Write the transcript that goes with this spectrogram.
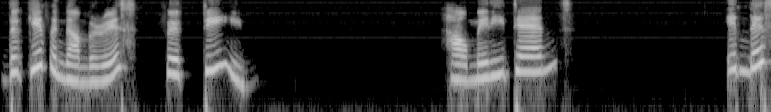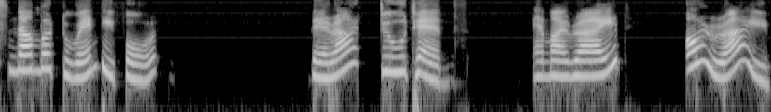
The given number is 15. How many tens? In this number 24, there are two tens. Am I right? All right.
